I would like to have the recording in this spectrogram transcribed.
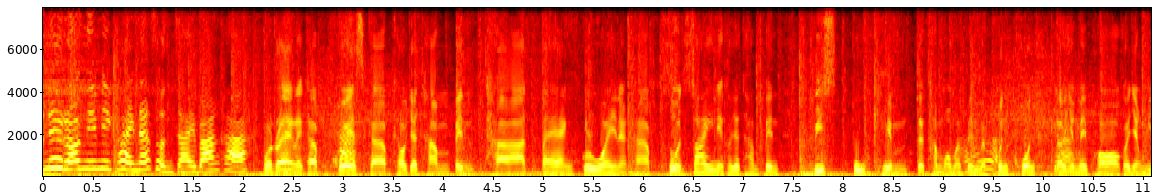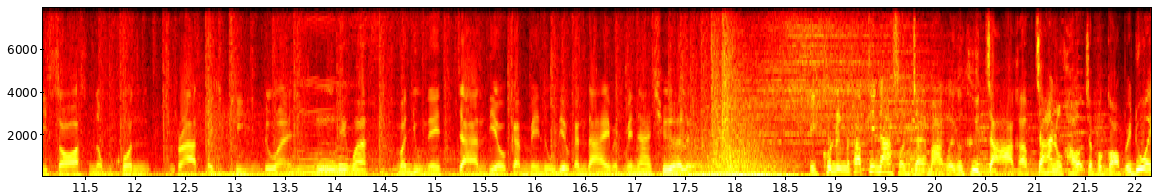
และในรอบนี้มีใครน่าสนใจบ้างคะ คนแรกเลยครับเควสครับเขาจะทำเป็นทาร์ตแป้งกล้วยนะครับ ส่วนไส้เนี่ยเขาจะทำเป็นบิสปูเค็มแต่ทำออกมาเป็นแบบข้นๆ แล้วยังไม่พอก็ยังมีซอสนมข้นราดไปอีกทีด้วยอืมเรียกว่ามันอยู่ในจานเดียวกันเมนูเดียวกันได้แบบไม่น่าเชื่อเลย อีกคนนึงนะครับที่น่าสนใจมากเลยก็คือจ๋าครับจานของเขาจะประกอบไปด้วย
